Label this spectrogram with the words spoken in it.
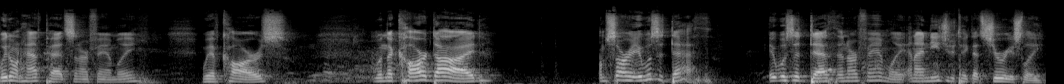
We don't have pets in our family, we have cars. When the car died, I'm sorry, it was a death. It was a death in our family, and I need you to take that seriously.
